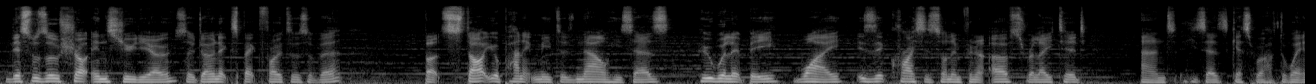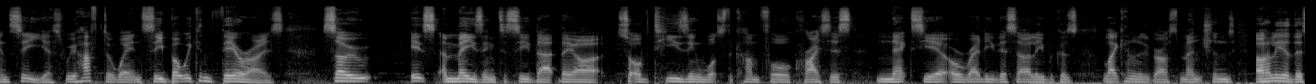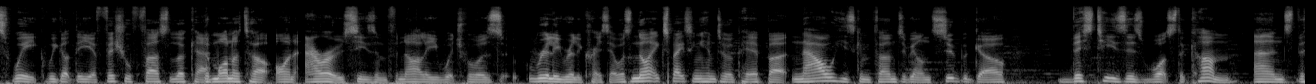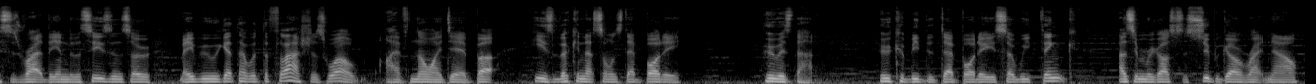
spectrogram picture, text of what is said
this was all shot in studio so don't expect photos of it. But start your panic meters now he says. Who will it be? Why? Is it Crisis on Infinite Earths related? And he says, guess we'll have to wait and see. Yes, we have to wait and see, but we can theorize. So it's amazing to see that they are sort of teasing what's to come for Crisis next year already this early because like Canadagraphs mentioned earlier this week we got the official first look at the monitor on Arrow's season finale which was really really crazy. I was not expecting him to appear but now he's confirmed to be on Supergirl this teases what's to come, and this is right at the end of the season, so maybe we get that with the Flash as well. I have no idea, but he's looking at someone's dead body. Who is that? Who could be the dead body? So we think, as in regards to Supergirl right now,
